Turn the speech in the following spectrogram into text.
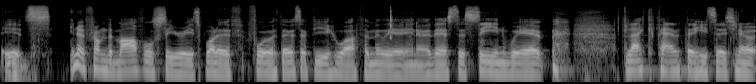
it's you know from the marvel series what if for those of you who are familiar you know there's this scene where black panther he says you know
